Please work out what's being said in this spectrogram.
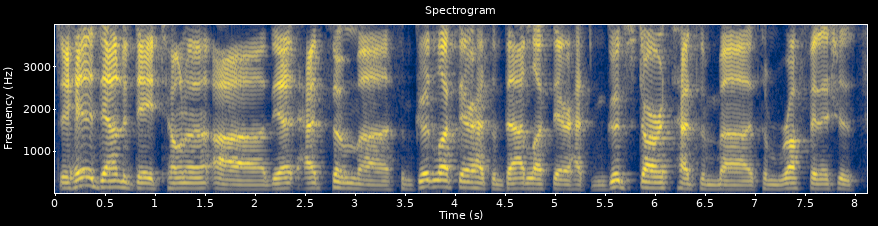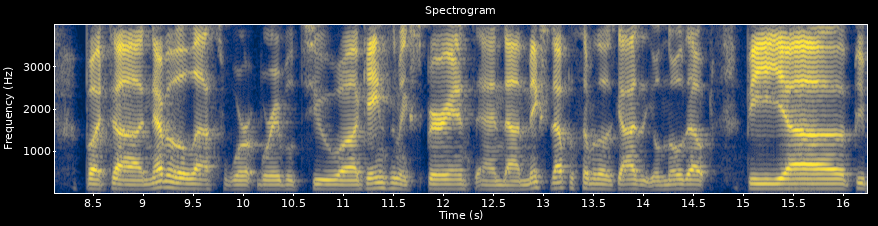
So you headed down to Daytona. Uh, they had some uh, some good luck there, had some bad luck there, had some good starts, had some uh, some rough finishes, but uh, nevertheless, we're, we're able to uh, gain some experience and uh, mix it up with some of those guys that you'll no doubt be be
